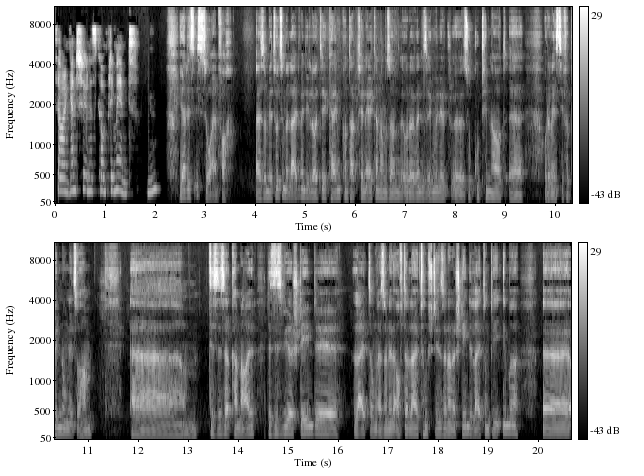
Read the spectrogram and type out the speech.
Das ist aber ein ganz schönes Kompliment. Hm? Ja, das ist so einfach. Also mir tut es immer leid, wenn die Leute keinen Kontakt zu ihren Eltern haben sagen, oder wenn es irgendwie nicht äh, so gut hinhaut äh, oder wenn es die Verbindung nicht so haben. Ähm, das ist ein Kanal, das ist wie eine stehende Leitung, also nicht auf der Leitung stehen, sondern eine stehende Leitung, die immer äh,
